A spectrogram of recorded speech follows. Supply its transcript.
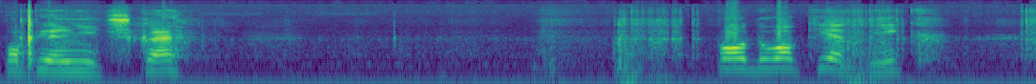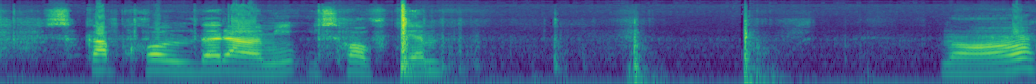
popielniczkę. Podłokietnik z cup holderami i schowkiem. No,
